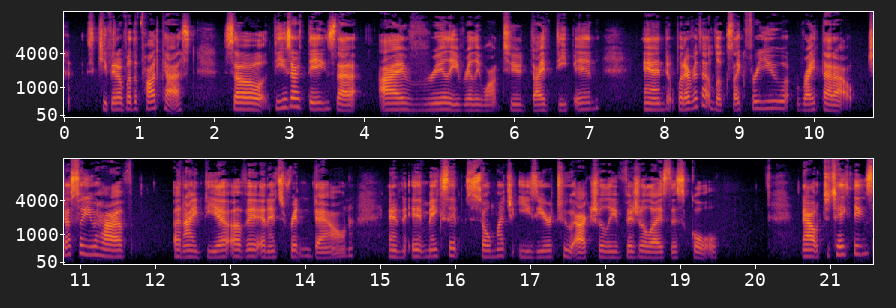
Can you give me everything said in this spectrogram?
keeping up with the podcast. So these are things that I really, really want to dive deep in. And whatever that looks like for you, write that out just so you have an idea of it and it's written down. And it makes it so much easier to actually visualize this goal. Now, to take things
